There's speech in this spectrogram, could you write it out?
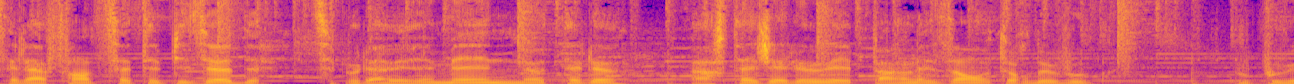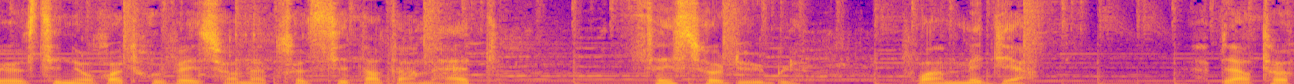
c'est la fin de cet épisode. Si vous l'avez aimé, notez-le, partagez-le et parlez-en autour de vous. Vous pouvez aussi nous retrouver sur notre site internet, c'est soluble.media. À bientôt.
